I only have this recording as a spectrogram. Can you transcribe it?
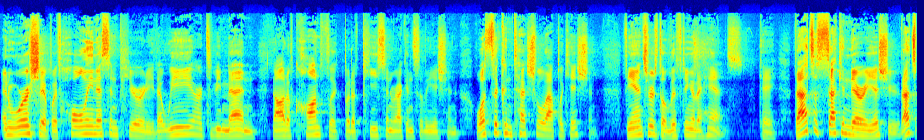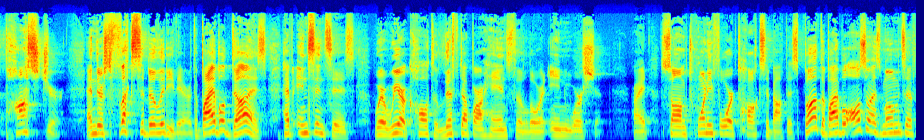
and worship with holiness and purity, that we are to be men not of conflict, but of peace and reconciliation, what's the contextual application? The answer is the lifting of the hands. Okay, that's a secondary issue. That's posture and there's flexibility there. The Bible does have instances where we are called to lift up our hands to the Lord in worship, right? Psalm 24 talks about this. But the Bible also has moments of,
